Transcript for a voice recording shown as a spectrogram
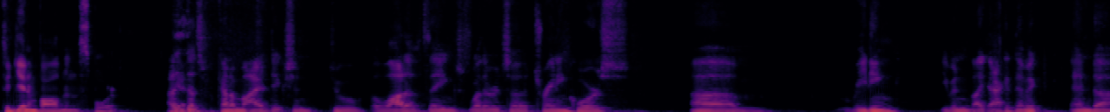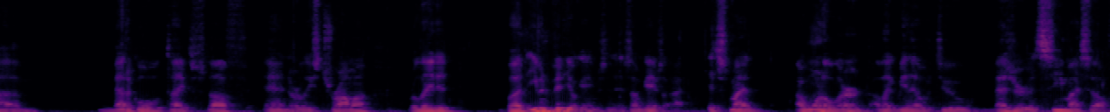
to get involved in the sport. I think yeah. that's kind of my addiction to a lot of things, whether it's a training course, um, reading, even like academic and um, medical type stuff, and or at least trauma related. But even video games in some games, I, it's my I want to learn. I like being able to measure and see myself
